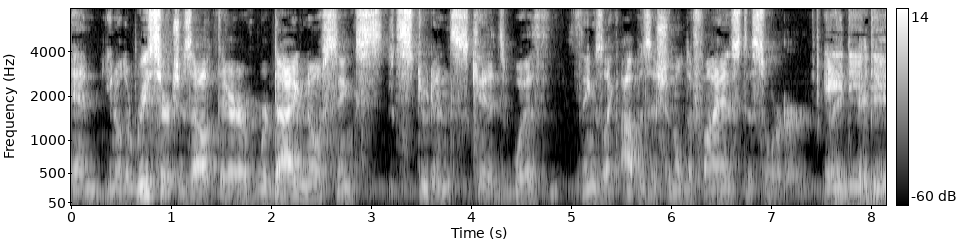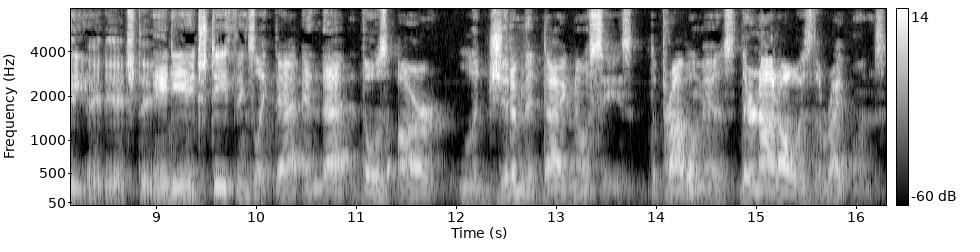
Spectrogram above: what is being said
and you know the research is out there. We're diagnosing s- students, kids with things like oppositional defiance disorder, ADD, ADHD, ADHD, things like that, and that those are legitimate diagnoses. The problem is they're not always the right ones.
